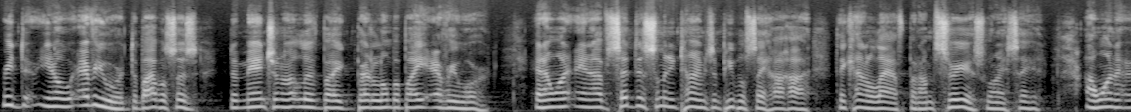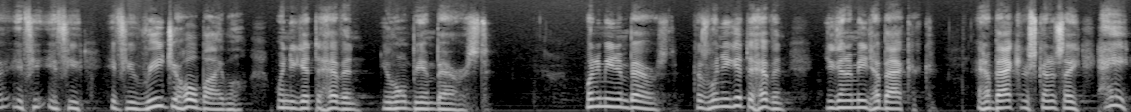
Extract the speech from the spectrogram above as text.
Read, the, you know, every word. The Bible says that man shall not live by bread alone, but by every word. And I want, and I've said this so many times, and people say, "Ha ha!" They kind of laugh, but I'm serious when I say it. I want to, if you, if you, if you read your whole Bible, when you get to heaven, you won't be embarrassed. What do you mean embarrassed? Because when you get to heaven, you're going to meet Habakkuk, and Habakkuk's going to say, "Hey,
